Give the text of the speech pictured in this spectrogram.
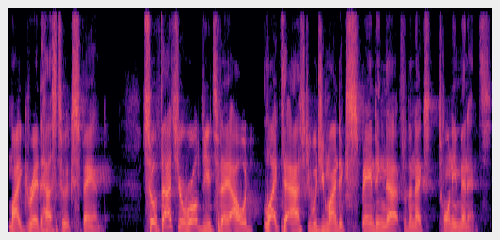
my grid has to expand. So, if that's your worldview today, I would like to ask you would you mind expanding that for the next 20 minutes?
